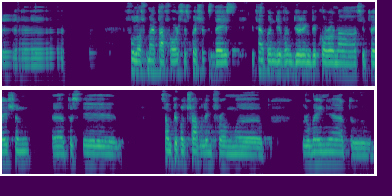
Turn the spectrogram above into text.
uh, full of metaphors, especially these days. It happened even during the Corona situation uh, to see some people traveling from uh, Romania to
